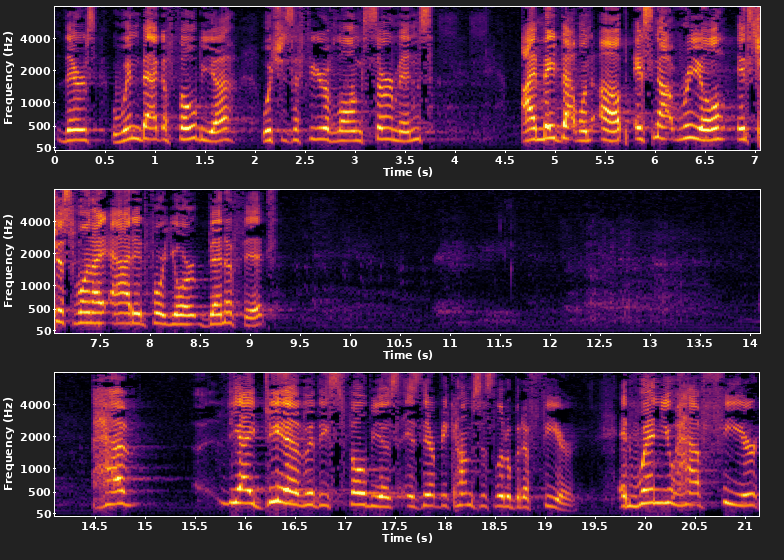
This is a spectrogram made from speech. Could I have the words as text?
there's windbagophobia, which is a fear of long sermons. I made that one up. It's not real, it's just one I added for your benefit. Have the idea with these phobias is there becomes this little bit of fear. And when you have fear,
